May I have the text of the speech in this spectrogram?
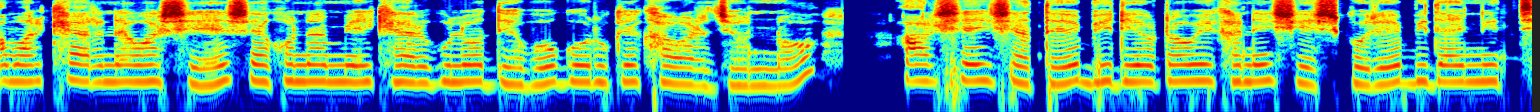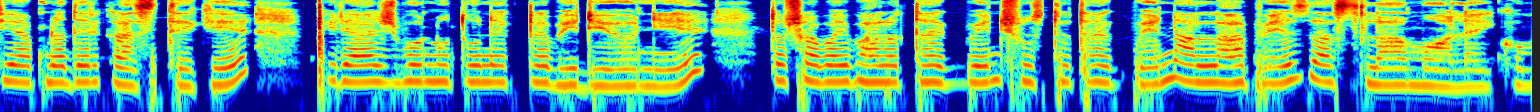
আমার খ্যার নেওয়া শেষ। এখন আমি এই খ্যারগুলো দেব গরুকে খাওয়ার জন্য। আর সেই সাথে ভিডিওটাও এখানেই শেষ করে বিদায় নিচ্ছি আপনাদের কাছ থেকে। ফিরে আসব নতুন একটা ভিডিও নিয়ে। তো সবাই ভালো থাকবেন, সুস্থ থাকবেন। আল্লাহ হাফেজ। আসসালামু আলাইকুম।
